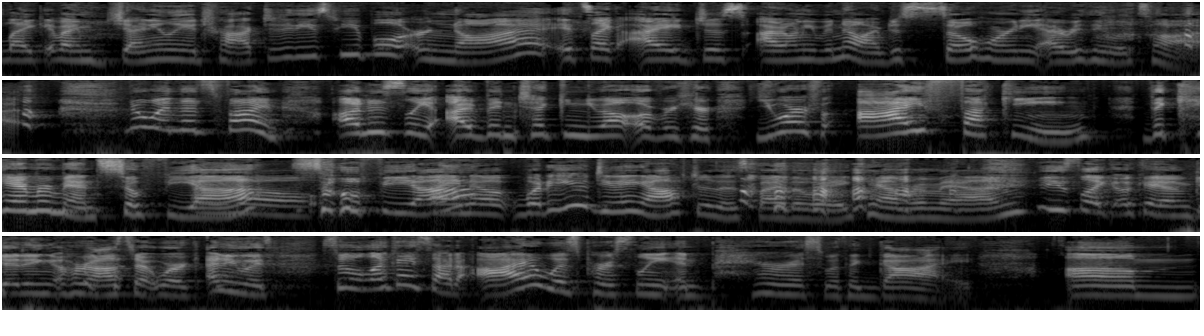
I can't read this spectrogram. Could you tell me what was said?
like if I'm genuinely attracted to these people or not. It's like I just I don't even know. I'm just so horny. Everything looks hot. No, and that's fine. Honestly, I've been checking you out over here. You are I fucking the cameraman, Sofia. I. Sofia. I know. What are you doing after this, by the way, cameraman? He's like, okay, I'm getting harassed at work. Anyways, so like I said, I was personally in Paris with a guy. Um,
